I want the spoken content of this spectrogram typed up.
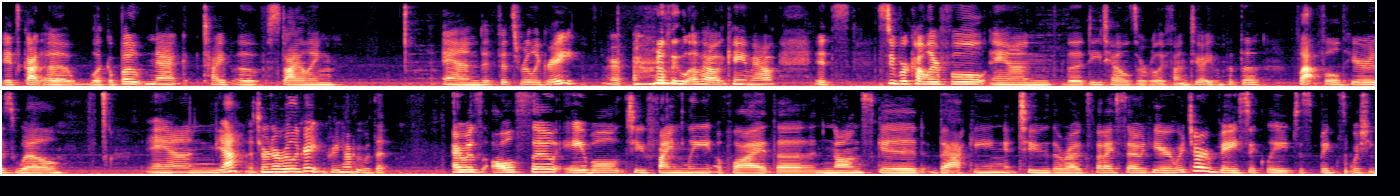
It's got a like a boat neck type of styling and it fits really great. I, really love how it came out. It's super colorful and the details are really fun too. I even put the flat fold here as well. And yeah, it turned out really great. I'm pretty happy with it. I was also able to finally apply the non-skid backing to the rugs that I sewed here, which are basically just big squishy,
